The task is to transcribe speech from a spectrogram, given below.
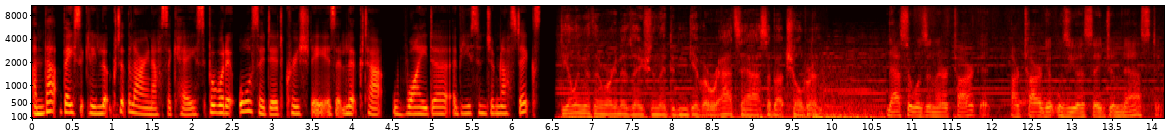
And that basically looked at the Larry Nassar case. But what it also did, crucially, is it looked at wider abuse in gymnastics. Dealing with an organization that didn't give a rat's ass about children. Nassar wasn't their target. Our target was USA Gymnastics.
